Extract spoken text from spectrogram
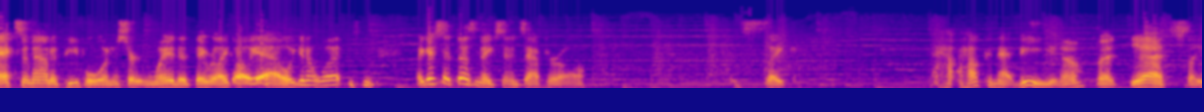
x amount of people in a certain way that they were like oh yeah well you know what i guess that does make sense after all it's like how, how can that be? You know, but yeah, it's like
